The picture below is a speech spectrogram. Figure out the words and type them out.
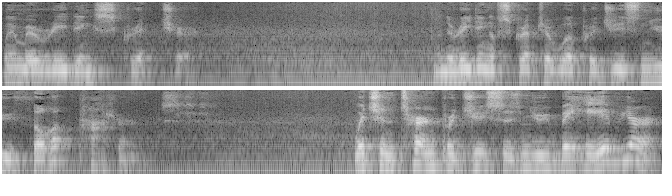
when we're reading Scripture. And the reading of Scripture will produce new thought patterns which in turn produces new behavior.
